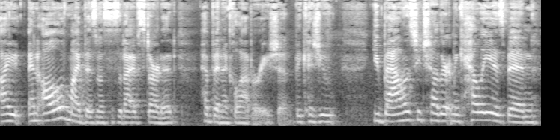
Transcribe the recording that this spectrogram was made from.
I and all of my businesses that I've started have been a collaboration because you you balance each other. I mean, Kelly has been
